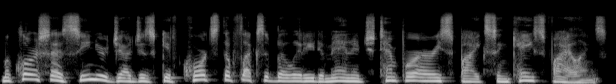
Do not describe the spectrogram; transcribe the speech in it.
Maclure says senior judges give courts the flexibility to manage temporary spikes in case filings.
